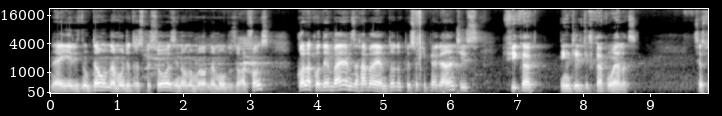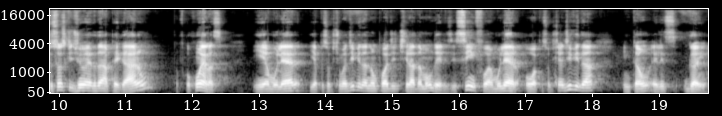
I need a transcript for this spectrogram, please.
né? E eles não estão na mão de outras pessoas e não na mão dos órfãos. Kola kodem baem zahabaem, toda pessoa que pega antes fica tem o direito de ficar com elas. Se as pessoas que deviam herdar pegaram, então ficou com elas. E a mulher e a pessoa que tinha uma dívida não pode tirar da mão deles. E se for a mulher ou a pessoa que tinha dívida, então eles ganham.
